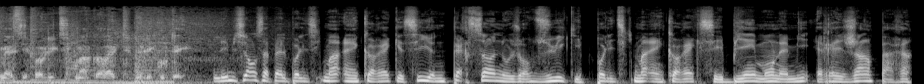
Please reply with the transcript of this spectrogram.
Mais c'est politiquement correct de l'écouter. L'émission s'appelle Politiquement Incorrect et s'il y a une personne aujourd'hui qui est politiquement incorrect, c'est bien mon ami Régent Parent.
